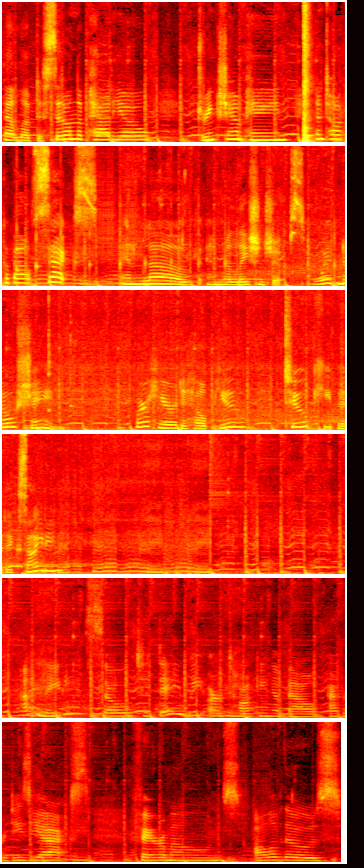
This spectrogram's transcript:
that love to sit on the patio, drink champagne, and talk about sex and love and relationships with no shame. We're here to help you to keep it exciting. Today we are talking about aphrodisiacs, pheromones, all of those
